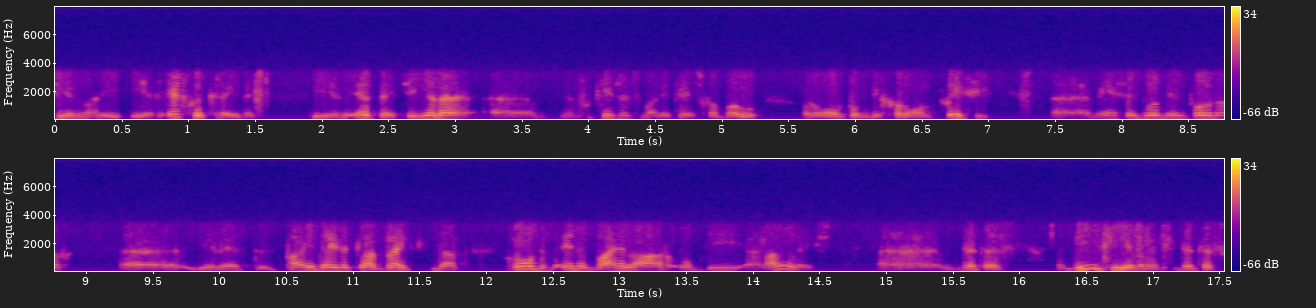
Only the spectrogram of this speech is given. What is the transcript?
seën wat die EFF gekry het. Die EFF het die hele uh, verkiesingsmanifest gebou rondom die grondkwessie. Uh, mense doen eenvoudig uh jy weet baie duidelik laat blyk dat grond is eintlik baie laag op die ranglys. Dit is dienslewering, dit is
